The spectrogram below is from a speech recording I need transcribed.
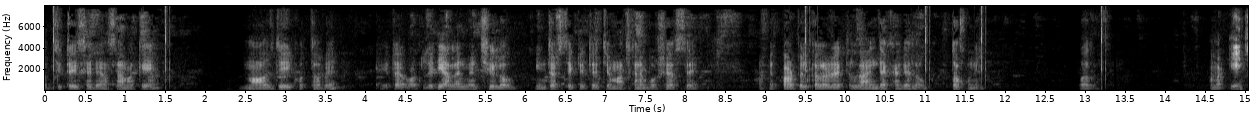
অবজেক্ট এই সাইডে আছে, আমাকে মাউস দিয়েই করতে হবে। এটা অলরেডি অ্যালাইনমেন্ট ছিল ইন্টারসেক্ট এটা যে মাঝখানে বসে আছে, আপনার পার্পল কালারের একটা লাইন দেখা গেল, তখনই। ওয়েল আমার এইচ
